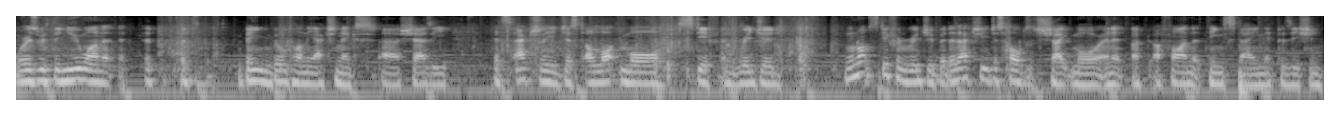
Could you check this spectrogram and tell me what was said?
Whereas with the new one, it, it, it's being built on the Action X uh, chassis, it's actually just a lot more stiff and rigid. Well, not stiff and rigid, but it actually just holds its shape more and it, I, I find that things stay in their position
